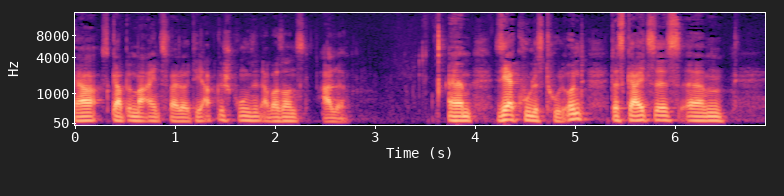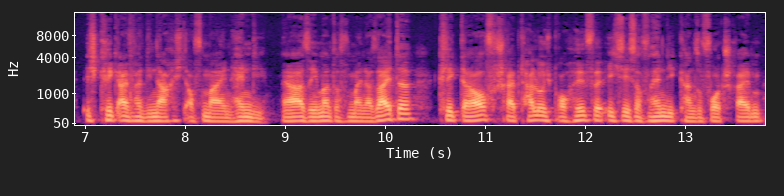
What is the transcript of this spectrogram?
Ja, es gab immer ein, zwei Leute, die abgesprungen sind, aber sonst alle. Ähm, sehr cooles Tool. Und das Geilste ist, ähm, ich kriege einfach die Nachricht auf mein Handy. Ja, also jemand auf meiner Seite klickt darauf, schreibt Hallo, ich brauche Hilfe. Ich sehe es auf dem Handy, kann sofort schreiben,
